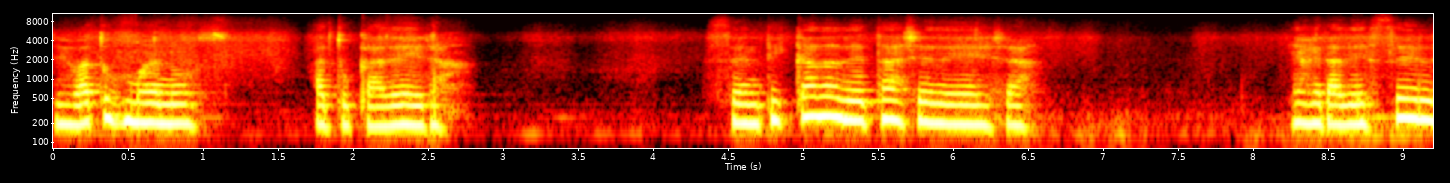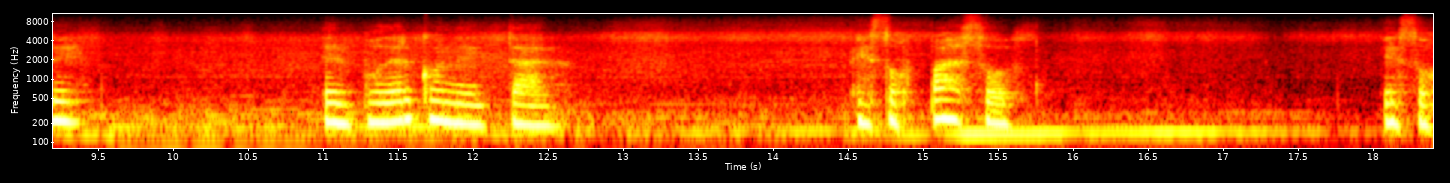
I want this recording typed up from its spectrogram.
Lleva tus manos a tu cadera. Sentí cada detalle de ella y agradecele el poder conectar esos pasos, esos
